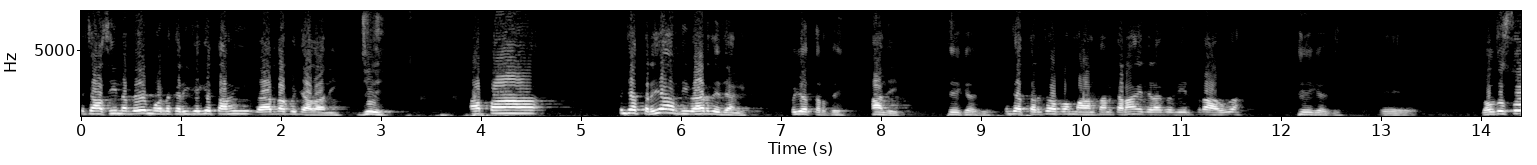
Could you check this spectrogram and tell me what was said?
85 90 ਮੁੱਲ ਕਰੀ ਜਾਈਏ ਤਾਂ ਵੀ ਵੈੜ ਦਾ ਕੋਈ ਜ਼ਿਆਦਾ ਨਹੀਂ। ਜੀ। ਆਪਾਂ 75000 ਦੀ ਵੈੜ ਦੇ ਦਿਆਂਗੇ 75 ਦੇ ਹਾਂਜੀ ਠੀਕ ਹੈ ਜੀ। 75 ਚੋਂ ਆਪਾਂ ਮਾਨਤਾਨ ਕਰਾਂਗੇ ਜਿਹੜਾ ਕੋਈ ਵੀਰ ਭਰਾ ਆਊਗਾ। ਠੀਕ ਹੈ ਜੀ। ਤੇ ਲਓ ਦੋਸਤੋ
